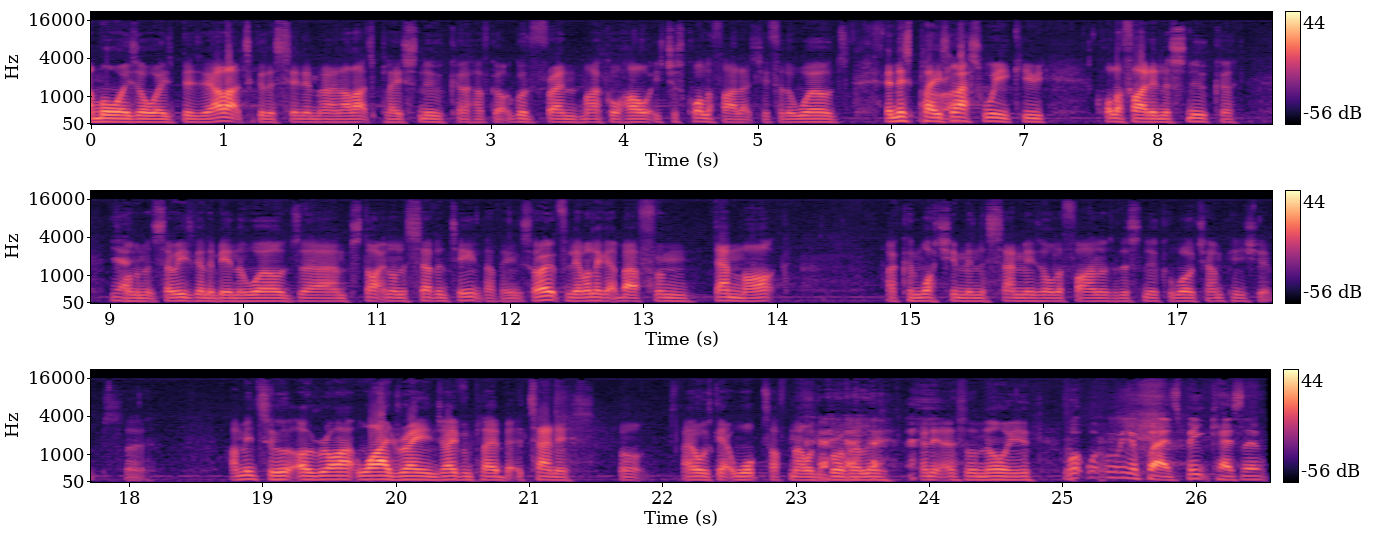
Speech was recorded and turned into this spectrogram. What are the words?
I'm always always busy. I like to go to the cinema and I like to play snooker. I've got a good friend, Michael Holt. He's just qualified actually for the Worlds. In this place right. last week, he qualified in the snooker Yeah. tournament, so he's going to be in the Worlds um, starting on the 17th, I think. So hopefully, when I get back from Denmark, I can watch him in the semis or the finals of the snooker World Championships. So I'm into a ri- wide range. I even play a bit of tennis, but I always get whooped off my older brother Lee, and it's annoying. What, what were your plans? Beat Kessler.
